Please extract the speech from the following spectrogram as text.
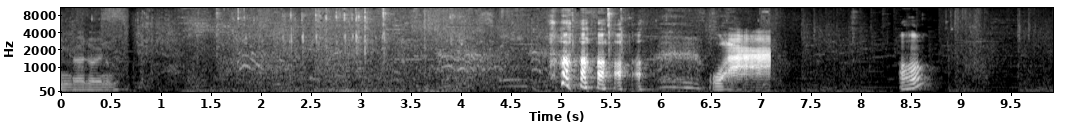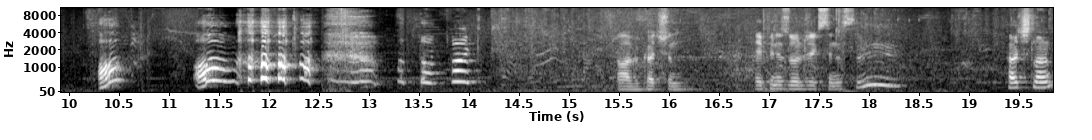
böyle oyunum. Aha. Aa. Aa. What the fuck? Abi kaçın. Hepiniz öleceksiniz. Kaç lan.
